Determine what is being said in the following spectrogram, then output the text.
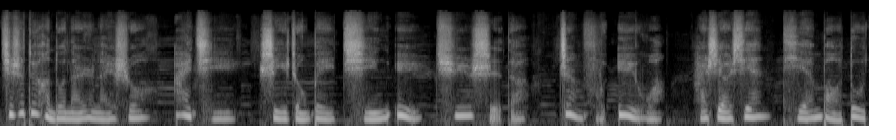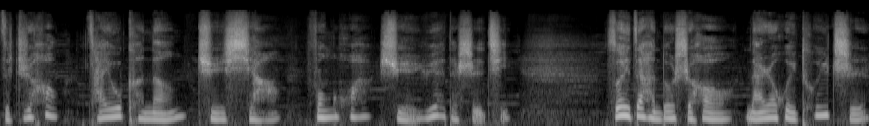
其实，对很多男人来说，爱情是一种被情欲驱使的征服欲望，还是要先填饱肚子之后，才有可能去想风花雪月的事情。所以在很多时候，男人会推迟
